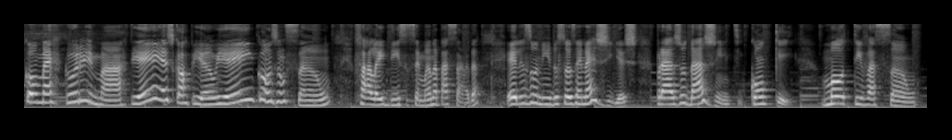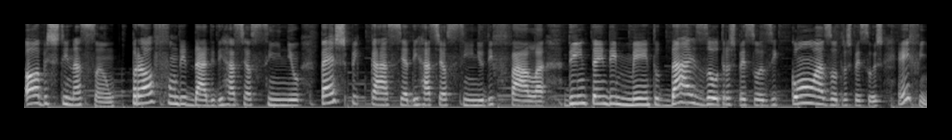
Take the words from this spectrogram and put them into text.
com Mercúrio e Marte em escorpião e em conjunção. Falei disso semana passada. Eles unindo suas energias para ajudar a gente com o quê? Motivação, obstinação, profundidade de raciocínio, perspicácia de raciocínio, de fala, de entendimento das outras pessoas e com as outras pessoas. Enfim,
